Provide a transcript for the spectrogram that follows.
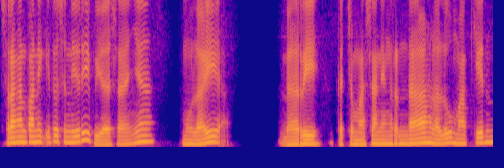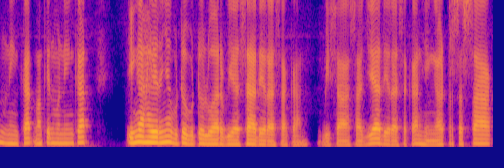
Serangan panik itu sendiri biasanya mulai dari kecemasan yang rendah lalu makin meningkat makin meningkat hingga akhirnya betul-betul luar biasa dirasakan. Bisa saja dirasakan hingga tersesak,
